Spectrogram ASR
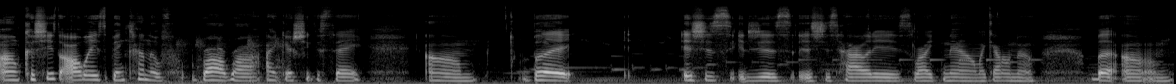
um because she's always been kind of rah rah i guess you could say um but it's just it just it's just how it is like now like i don't know but um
